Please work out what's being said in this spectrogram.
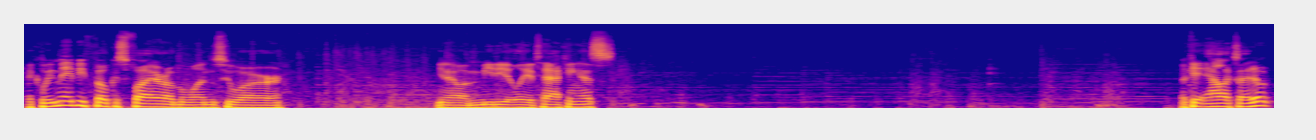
Can we maybe focus fire on the ones who are, you know, immediately attacking us? Okay, Alex, I don't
